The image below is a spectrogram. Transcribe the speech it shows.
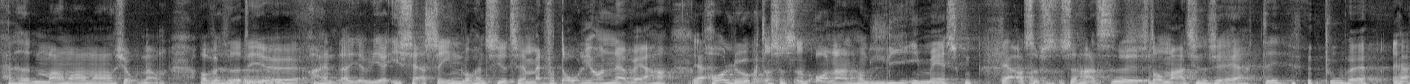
Han havde et meget, meget, meget sjovt navn. Og hvad hedder det? Øh, og han, og jeg, jeg, især scenen, hvor han siger til ham, man får dårlig ånden af at være her. Ja. Prøv at lugte, og så sidder ånder han ham lige i masken. Ja, og så, så har så, Står Martin og siger, ja, det puha. Ja,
